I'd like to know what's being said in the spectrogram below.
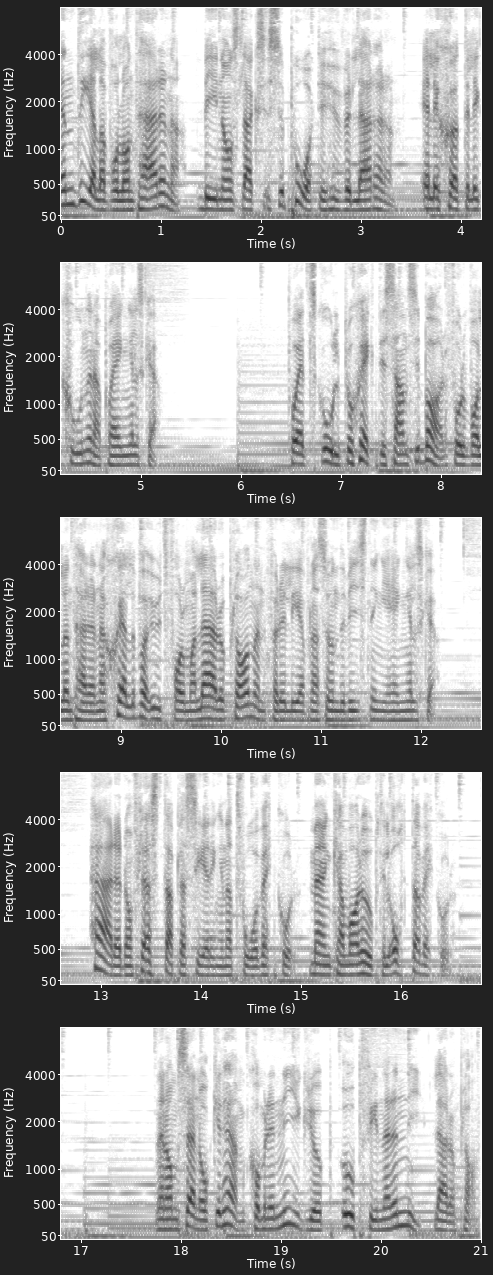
En del av volontärerna blir någon slags support till huvudläraren eller sköter lektionerna på engelska. På ett skolprojekt i Zanzibar får volontärerna själva utforma läroplanen för elevernas undervisning i engelska. Här är de flesta placeringarna två veckor, men kan vara upp till åtta veckor. När de sen åker hem kommer en ny grupp och uppfinner en ny läroplan.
